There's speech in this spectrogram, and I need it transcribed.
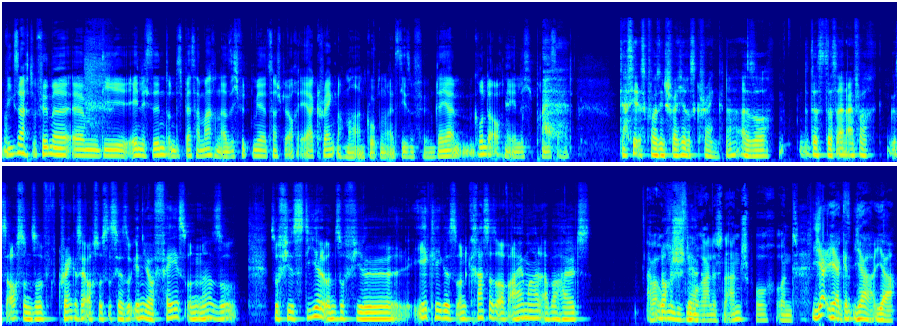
wie gesagt, Filme, ähm, die ähnlich sind und es besser machen. Also ich würde mir zum Beispiel auch eher Crank nochmal angucken als diesen Film, der ja im Grunde auch eine ähnliche Prämisse hat. Das hier ist quasi ein schwächeres Crank, ne? Also, das, das ein einfach, ist auch so ein, so, Crank ist ja auch so, es ist ja so in your face und, ne, so, so viel Stil und so viel ekliges und krasses auf einmal, aber halt, Aber Noch ohne diesen moralischen Anspruch und ja, ja, gen- ja, ja.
